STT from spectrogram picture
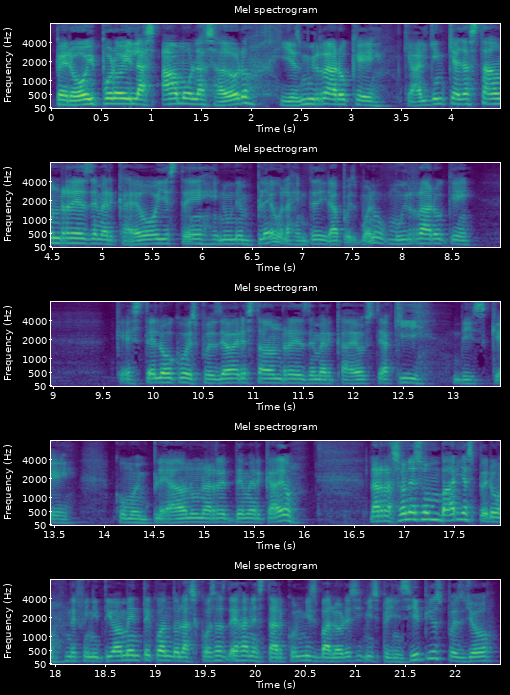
pero hoy por hoy las amo, las adoro y es muy raro que, que alguien que haya estado en redes de mercadeo hoy esté en un empleo. La gente dirá, pues bueno, muy raro que, que este loco después de haber estado en redes de mercadeo esté aquí, que como empleado en una red de mercadeo. Las razones son varias, pero definitivamente cuando las cosas dejan estar con mis valores y mis principios, pues yo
